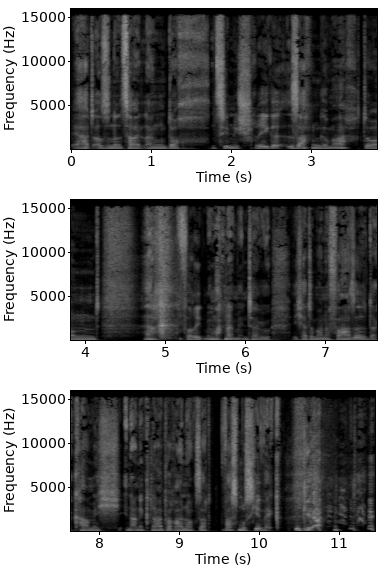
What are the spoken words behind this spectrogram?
Er hat also eine Zeit lang doch ziemlich schräge Sachen gemacht und ja, verriet mir mal in einem Interview. Ich hatte mal eine Phase, da kam ich in eine Kneipe rein und habe gesagt, was muss hier weg? Ja.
